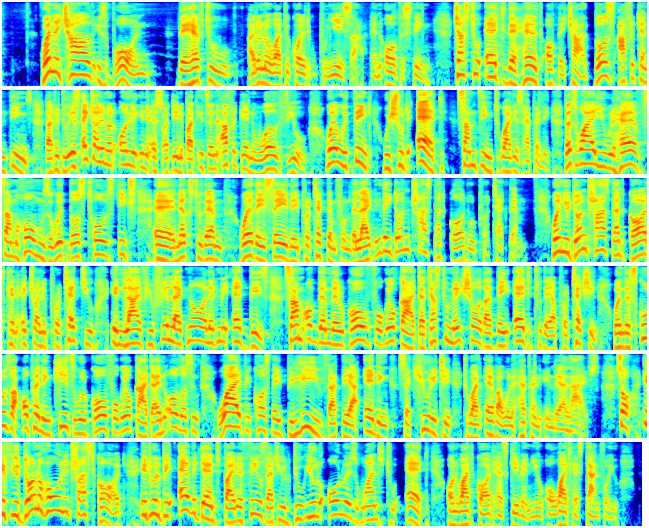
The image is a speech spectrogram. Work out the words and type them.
when a child is born, they have to I don't know what to call it, punyisa, and all this thing, just to aid the health of the child. Those African things that we do is actually not only in Eswatini, but it's an African worldview where we think we should add something to what is happening. That's why you will have some homes with those tall sticks uh, next to them where they say they protect them from the lightning. They don't trust that God will protect them. When you don't trust that God can actually protect you in life, you feel like, no, let me add this. Some of them, they'll go for Yogata just to make sure that they add to their protection. When the schools are opening, kids will go for Yogata and all those things. Why? Because they believe that they are adding security to whatever will happen in their lives. So if you don't wholly trust God, it will be evident by the things that you do. You'll always want to add on what God has given you or what has done for you.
